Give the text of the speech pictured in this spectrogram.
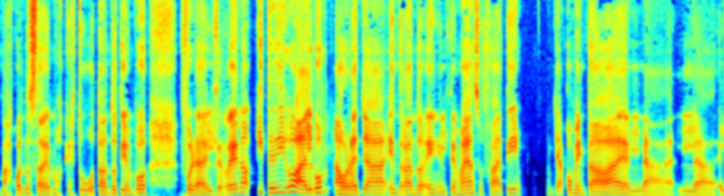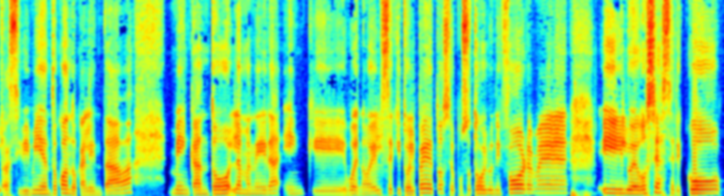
más cuando sabemos que estuvo tanto tiempo fuera del terreno. Y te digo algo, ahora ya entrando en el tema de Ansu Fati, ya comentaba el, la- la- el recibimiento cuando calentaba, me encantó la manera en que, bueno, él se quitó el peto, se puso todo el uniforme y luego se acercó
